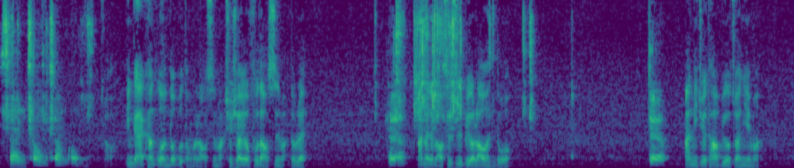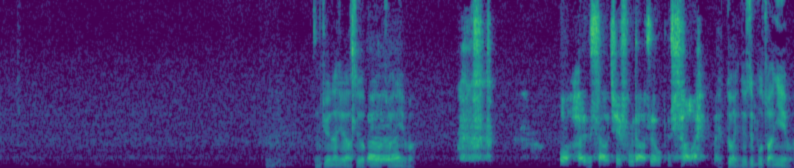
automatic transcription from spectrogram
三重上工，好，应该也看过很多不同的老师嘛，学校有辅导室嘛，对不对？对啊。啊，那个老师是比我老很多。对啊。啊，你觉得他有比我专业吗？你觉得那些老师有比我专业吗？我很少去辅导室，我不知道哎。哎，对，就是不专业嘛。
